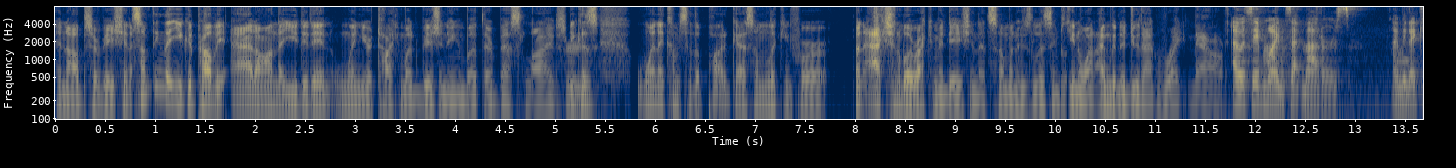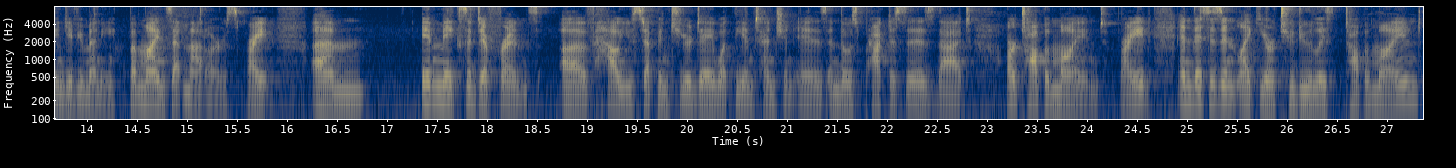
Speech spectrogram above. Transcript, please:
and observation something that you could probably add on that you didn't when you're talking about visioning about their best lives mm-hmm. because when it comes to the podcast i'm looking for an actionable recommendation that someone who's listening you know what i'm going to do that right now i would say mindset matters I mean, I can give you many, but mindset matters, right? Um, it makes a difference of how you step into your day, what the intention is, and those practices that are top of mind, right? And this isn't like your to do list top of mind,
